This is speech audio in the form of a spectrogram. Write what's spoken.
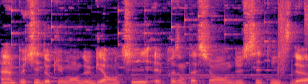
Un petit document de garantie et présentation du site Mixder.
